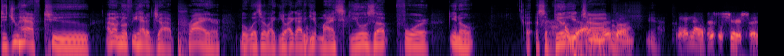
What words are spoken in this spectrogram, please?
Did you have to? I don't know if you had a job prior, but was there like, yo, I got to get my skills up for you know a, a civilian oh, yeah, job? I mean, or, a, yeah. Yeah, no, there's a serious uh,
